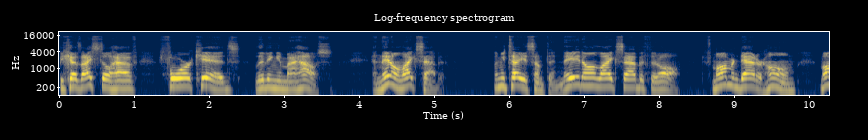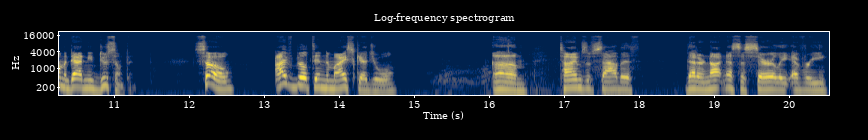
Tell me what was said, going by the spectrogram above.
because I still have four kids living in my house and they don't like Sabbath. Let me tell you something. They don't like Sabbath at all. If mom and dad are home, mom and dad need to do something. So I've built into my schedule um, times of Sabbath that are not necessarily every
